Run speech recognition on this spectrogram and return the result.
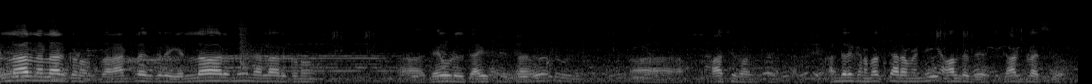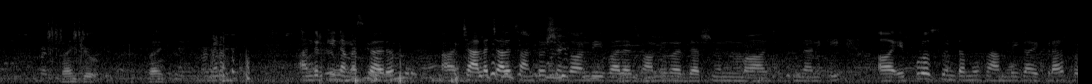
எல்லோரும் நல்லா இருக்கணும். இந்த நாட்டில் இருக்கிற எல்லாருமே நல்லா இருக்கணும். தேவோடு தயவு செய்தார் ஆசீர்வாதம் சார். அந்தருக்கு நமஸ்காரம் பண்ணி all the best God bless you thank you thank you అందరికీ నమస్కారం. చాలా చాలా సంతోషంగా ఉంది ఇవాళ స్వామివారి దర్శనం చూసిన దానికి. ఎప్పుడు వస్తుంటాము ఫ్యామిలీగా ఇక్కడ? సో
